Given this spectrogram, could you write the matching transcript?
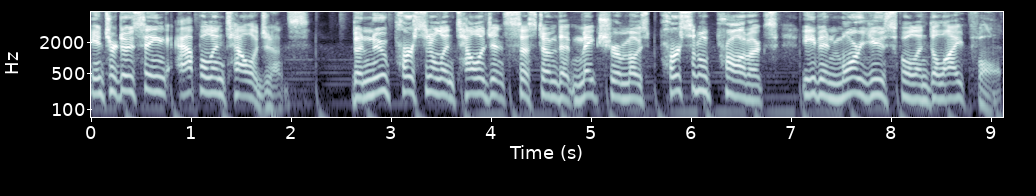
Introducing Apple Intelligence, the new personal intelligence system that makes your most personal products even more useful and delightful.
